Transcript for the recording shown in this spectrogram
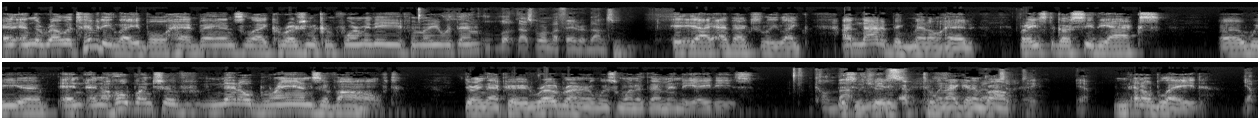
And, and, the Relativity label had bands like Corrosion of Conformity. You familiar with them? Look, that's one of my favorite bands. Yeah, I, have actually like. I'm not a big metalhead, but I used to go see the Axe. Uh, we uh, and and a whole bunch of metal brands evolved during that period. Roadrunner was one of them in the 80s. Combat, this is leading up to when I get involved. Yep. Metal Blade. Yep.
